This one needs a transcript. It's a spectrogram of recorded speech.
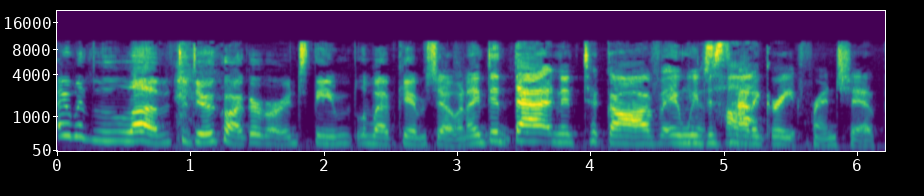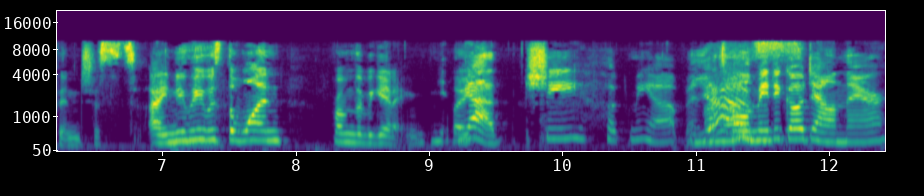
I would love to do a Clockwork Orange theme webcam show. And I did that and it took off and we just hot. had a great friendship and just, I knew he was the one from the beginning. Like, yeah, she hooked me up and Yes. told me to go down there.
